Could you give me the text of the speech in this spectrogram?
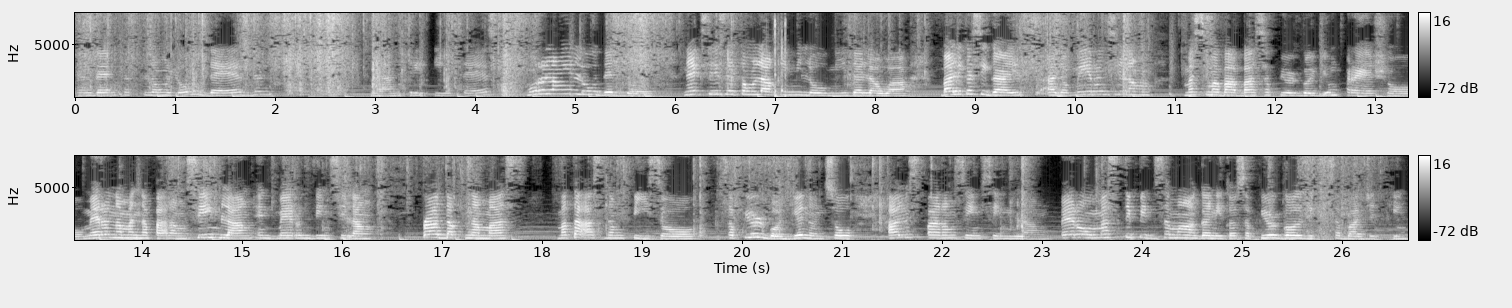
And then, tatlong loaded. Yan, 3 pieces. Mura lang yung loaded doon. Next is itong Lucky Milomi, dalawa. Bali kasi guys, ano, meron silang mas mababa sa Pure Gold yung presyo. Meron naman na parang same lang and meron din silang product na mas mataas ng piso sa Pure Gold, ganun. So, halos parang same-same lang. Pero, mas tipid sa mga ganito sa Pure Gold dito sa Budget King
